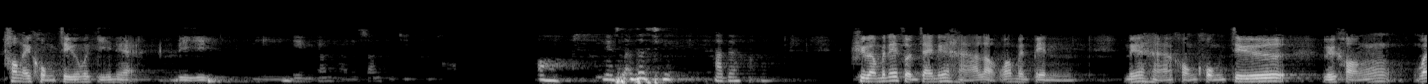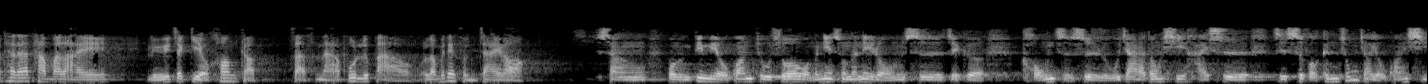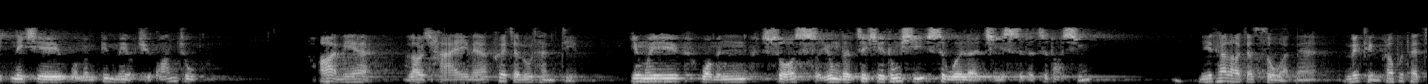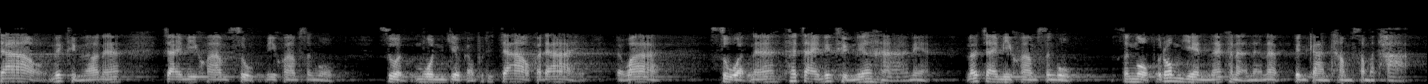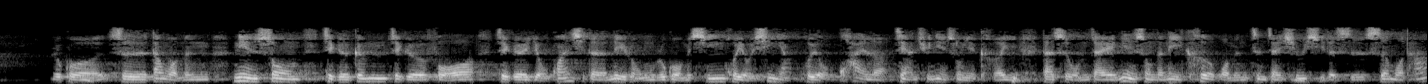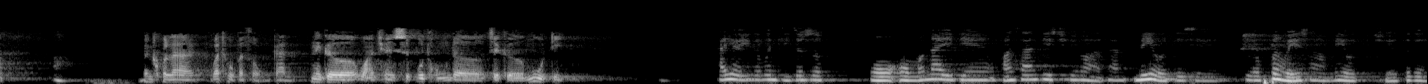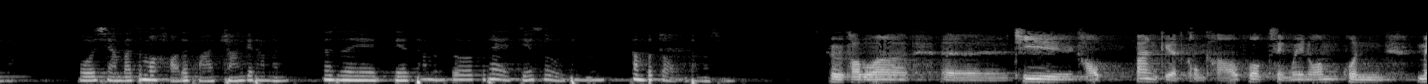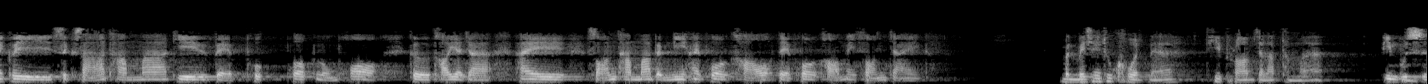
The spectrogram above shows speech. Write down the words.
ท่องไอ้ขงจื้อเมื่อกี้เนี่ยดี哦，念三字经，好的好的。คือเราไม่ได้สนใจเนื้อหาหรอกว่ามันเป็นเนื้อหาของขงจื้อหรือของวัฒนธรรมอะไร หรือจะเกี่ยวข้องกับศาสนาพุทธหรือเปล่า เราไม่ได้สนใจหรอก 上我们并没有关注说我们念诵的内容是这个孔子是儒家的东西，还是这是否跟宗教有关系？那些我们并没有去关注。อ๋อเนี่ยเราใช้นะเพื่อจะรู้ทันจิต因为我们所使用的这些东西是为了及时的知道心。นี่ถ้าเราจะสวดนะนึกถึงพระพุทธเจ้า นึกถึงแล้วนะใจมีความสุขมีความสงบ สวดมนต์เกี่ยวกับพระพุทธเจ้าก็ได้ แต่ว่า สวดนะถ้าใจนึกถึงเนื้อหาเนี่ยแล้วใจมีความสงบสงบร่มเย็นนะขณะนั้นนะเป็นการทำสมถะ如果是当我们念诵这个跟这个佛这个有关系的内容，如果我们心会有信仰，会有快乐，这样去念诵也可以。但是我们在念诵的那一刻，我们正在修习的是奢摩他。เป็นคนละวัตถุประสงค์กัน。那个完全是不同的这个目的。还有一个问题就是， 我我们那一边黄山地区嘛，它没有这些，这个氛围上没有学这个。我想把这么好的法传给他们，但是也他们都不太接受，他们看不懂。他们说，คือเขาบอกว่าเอ่อที่เขาบ้านเกิดของเขาพวกสิ่งแวดล้อมคนไม่เคยศึกษาธรรมะที่แบบพวกพวกหลวงพ่อคือเขาอยากจะให้สอนธรรมะแบบนี้ให้พวกเขา แต่พวกเขาไม่สนใจ มันไม่ใช่ทุกคนนะ ที่พร้อมจะรับธรรมะ并不是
